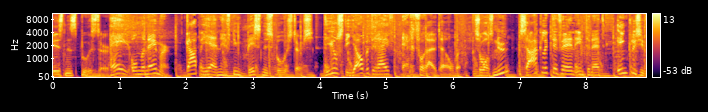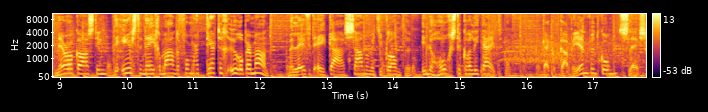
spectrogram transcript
Business Booster. Hey ondernemer, KPN heeft nu Business Boosters. Deals die jouw bedrijf echt vooruit helpen. Zoals nu, zakelijk tv en internet, inclusief narrowcasting... de eerste 9 maanden voor maar 30 euro per maand. Beleef het EK samen met je klanten in de hoogste kwaliteit. Kijk op kpn.com slash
